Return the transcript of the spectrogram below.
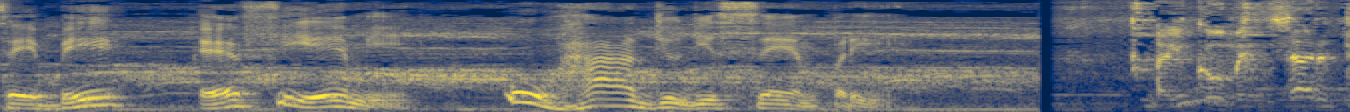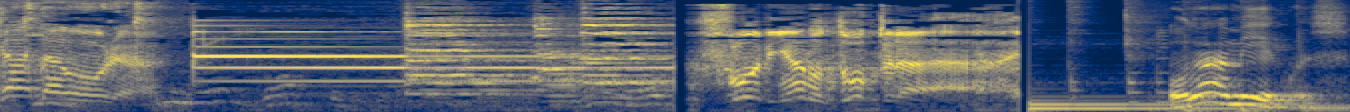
CBFM, o rádio de sempre. Vai começar cada hora. Floriano Dutra. Olá, amigos.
